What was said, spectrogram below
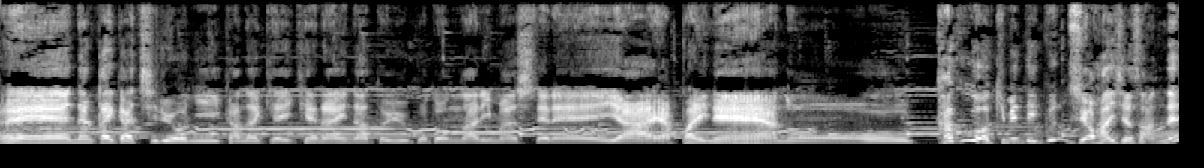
えー、何回か治療に行かなきゃいけないなということになりましてね、いやー、やっぱりね、あのー覚悟は決めていくんですよ、歯医者さんね。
